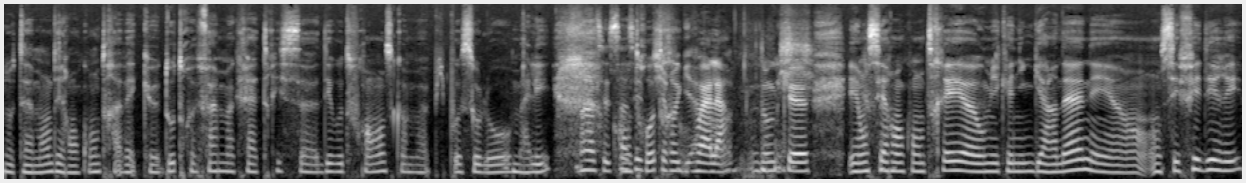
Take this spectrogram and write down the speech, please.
notamment des rencontres avec euh, d'autres femmes créatrices euh, des Hauts-de-France comme euh, Pipo Solo, Malé, ah, c'est ça, entre autres. Voilà. Donc et on s'est rencontrés au Mechanic Garden et on s'est fédérés.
